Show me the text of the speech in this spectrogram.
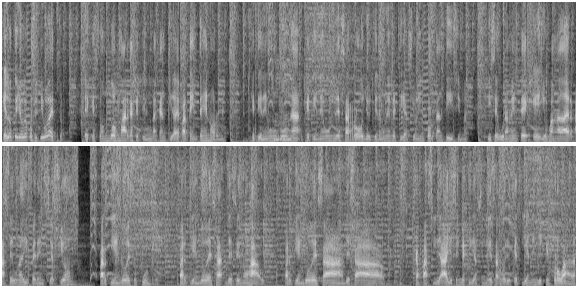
¿Qué es lo que yo veo positivo de esto? Es que son dos marcas que tienen una cantidad de patentes enormes, que tienen un, una, que tienen un desarrollo y tienen una investigación importantísima y seguramente ellos van a dar, a hacer una diferenciación partiendo de esos puntos, partiendo de, esa, de ese know-how, partiendo de esa, de esa capacidad y esa investigación y desarrollo que tienen y que es probada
